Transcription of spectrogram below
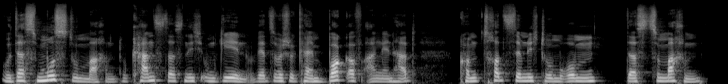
Und das musst du machen. Du kannst das nicht umgehen. Und wer zum Beispiel keinen Bock auf Angeln hat, kommt trotzdem nicht drum rum, das zu machen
